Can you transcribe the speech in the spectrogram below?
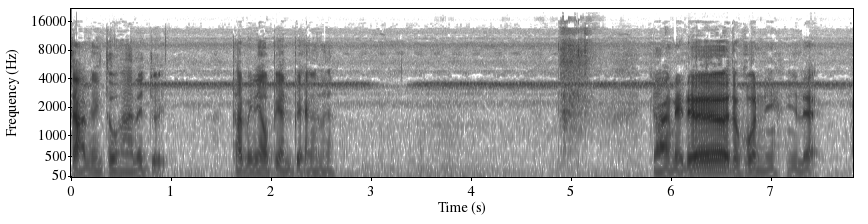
สามยังโทรหาได้จุ้ยถ้าไม่แนวเปลี่ยนแปลงนะ อย่างได้เด้อทุกคนนี่นี่แหละไป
